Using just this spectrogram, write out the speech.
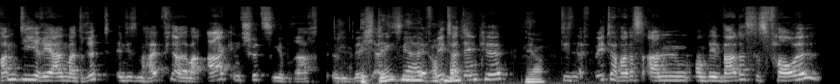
haben die Real Madrid in diesem Halbfinale aber arg ins Schützen gebracht. Irgendwie. Wenn Ich denk diesen mir halt auch Elfmeter manch- denke, ja. diesen Elfmeter war das an, an wen war das? Das Foul,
